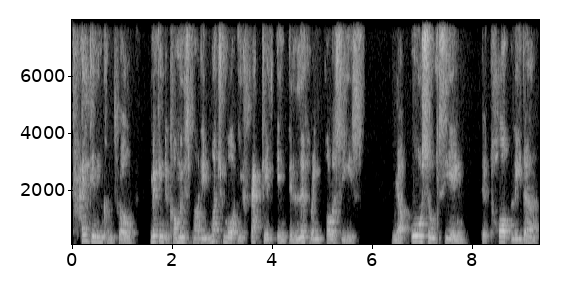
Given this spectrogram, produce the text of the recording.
tightening control making the Communist Party much more effective in delivering policies. We are also seeing the top leader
